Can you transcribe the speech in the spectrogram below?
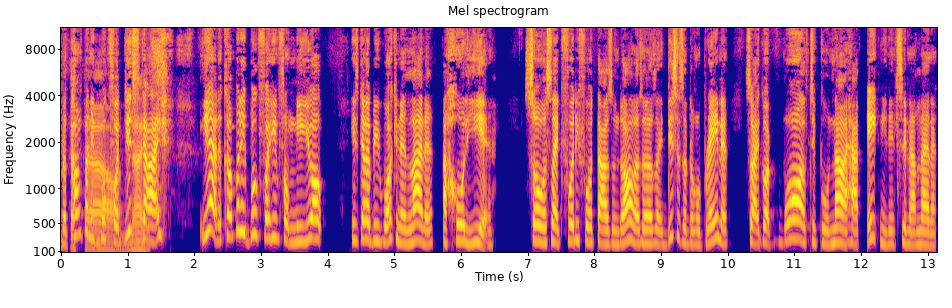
the company booked for Oh, this nice. guy. Yeah, the company booked for him from New York. He's gonna be working in Atlanta a whole year. So it's like forty four thousand dollars. And I was like, this is a no brainer. So I got multiple. Now I have eight units in Atlanta.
